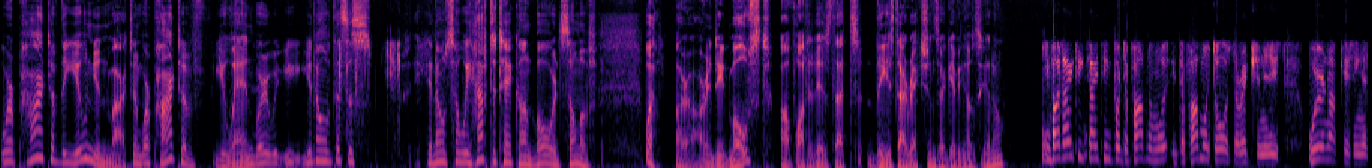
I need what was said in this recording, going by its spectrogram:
we're part of the union, Martin. We're part of UN. We're, we, you know, this is, you know, so we have to take on board some of, well, or, or indeed most of what it is that these directions are giving us, you know? But I think I think, but the problem with the problem with those directions is we're not getting a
